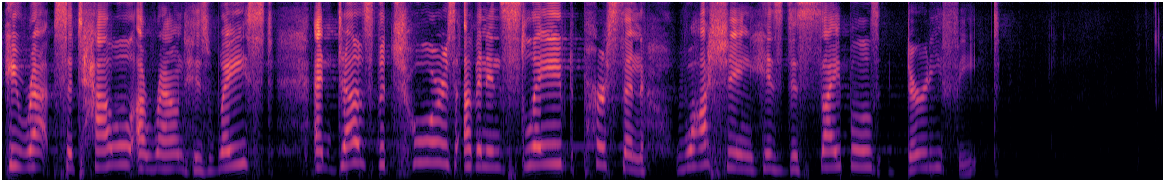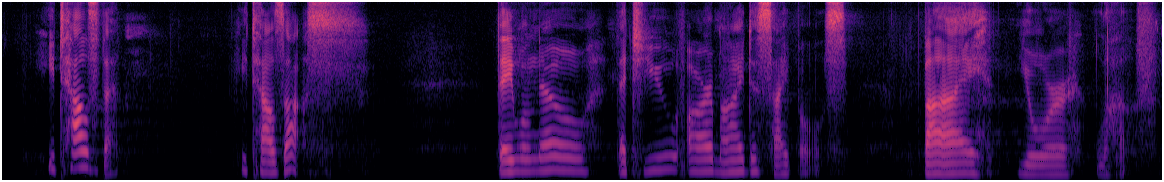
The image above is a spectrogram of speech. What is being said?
He wraps a towel around his waist and does the chores of an enslaved person, washing his disciples' dirty feet. He tells them, He tells us, they will know that you are my disciples by your love.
